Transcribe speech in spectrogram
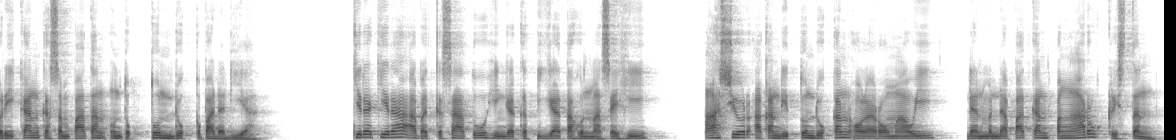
berikan kesempatan untuk tunduk kepada dia. Kira-kira abad ke-1 hingga ke-3 tahun Masehi, Asyur akan ditundukkan oleh Romawi dan mendapatkan pengaruh Kristen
